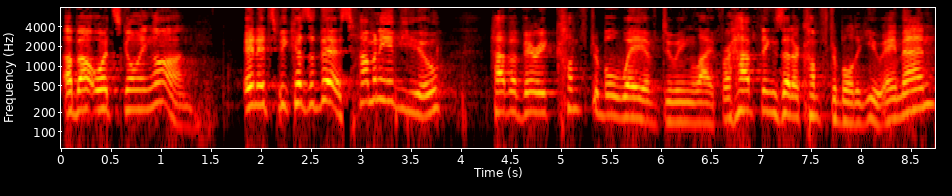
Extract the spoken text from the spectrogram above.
about what's going on. And it's because of this. How many of you have a very comfortable way of doing life or have things that are comfortable to you? Amen?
